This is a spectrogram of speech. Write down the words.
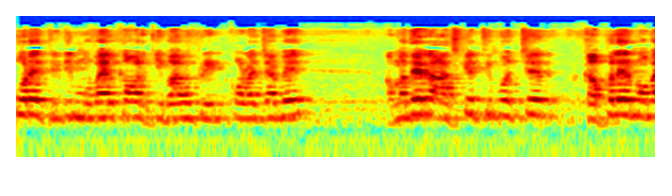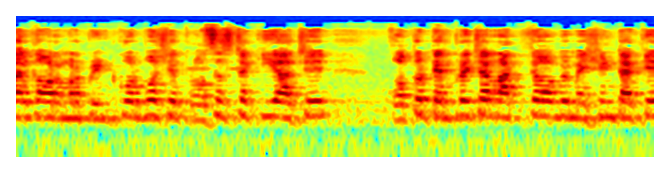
করে থ্রিডি মোবাইল কভার কীভাবে প্রিন্ট করা যাবে। আমাদের আজকে থিম হচ্ছে কাপলের মোবাইল কভার আমরা প্রিন্ট করব। সেই প্রসেসটা কি আছে? কত টেম্পারেচার রাখতে হবে মেশিনটাকে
